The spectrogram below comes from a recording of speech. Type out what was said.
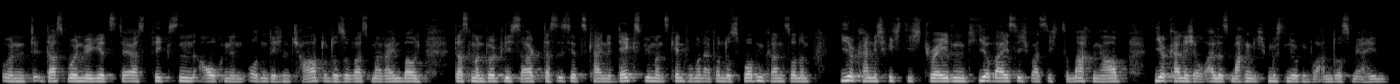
Und das wollen wir jetzt zuerst fixen, auch 'nen ordentlichen Chart oder so was mal reinbauen, dass man wirklich sagt: „Das ist jetzt keine DEX, wie man's kennt, wo man einfach nur swappen kann, sondern hier kann ich richtig traden, hier weiß ich, was ich zu machen habe, hier kann ich auch alles machen, ich muss nirgendwo anders mehr hin.“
